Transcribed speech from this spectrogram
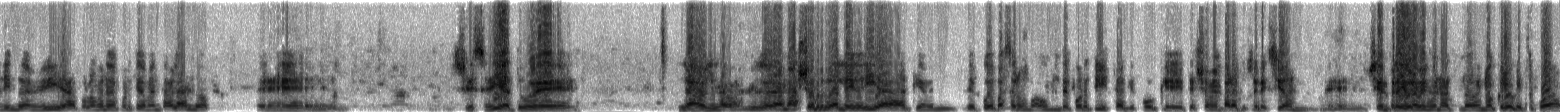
lindos de mi vida, por lo menos deportivamente hablando. Eh, ese día tuve la, mayor alegría que le puede pasar a un, deportista que, que te llamen para tu selección. Eh, siempre digo lo mismo, no, creo que te pueda,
